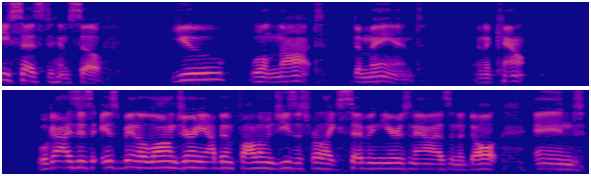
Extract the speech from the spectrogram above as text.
He says to himself, You will not demand an account. Well, guys, it's, it's been a long journey. I've been following Jesus for like seven years now as an adult, and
